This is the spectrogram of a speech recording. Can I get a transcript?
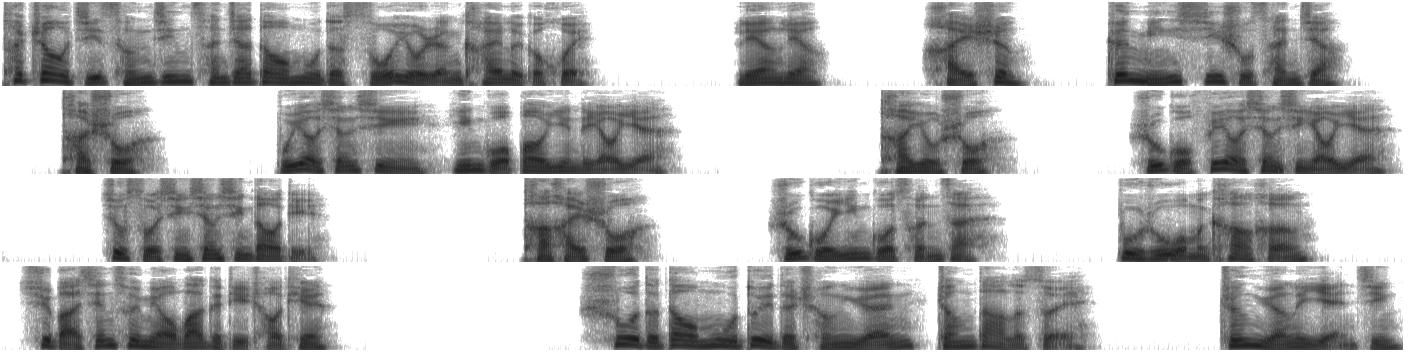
他召集曾经参加盗墓的所有人开了个会。亮亮、海胜、根明悉数参加。他说：“不要相信因果报应的谣言。”他又说：“如果非要相信谣言，就索性相信到底。”他还说。如果因果存在，不如我们抗衡，去把仙翠庙挖个底朝天。说的盗墓队的成员张大了嘴，睁圆了眼睛。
